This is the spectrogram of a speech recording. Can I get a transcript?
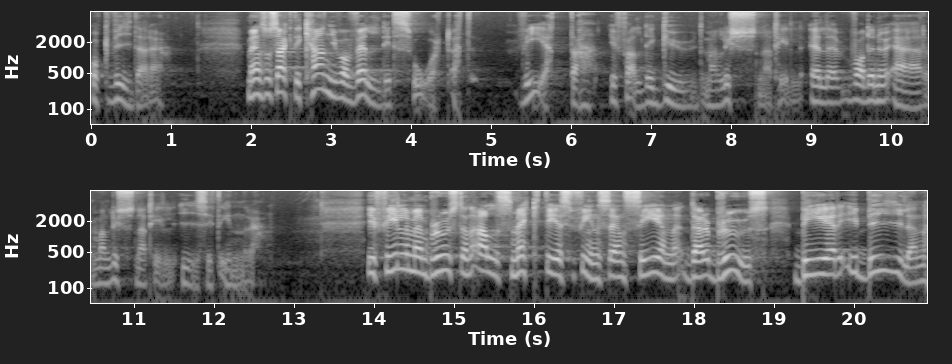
och vidare. Men som sagt, det kan ju vara väldigt svårt att veta ifall det är Gud man lyssnar till, eller vad det nu är man lyssnar till i sitt inre. I filmen Bruce den allsmäktige finns en scen där Bruce ber i bilen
